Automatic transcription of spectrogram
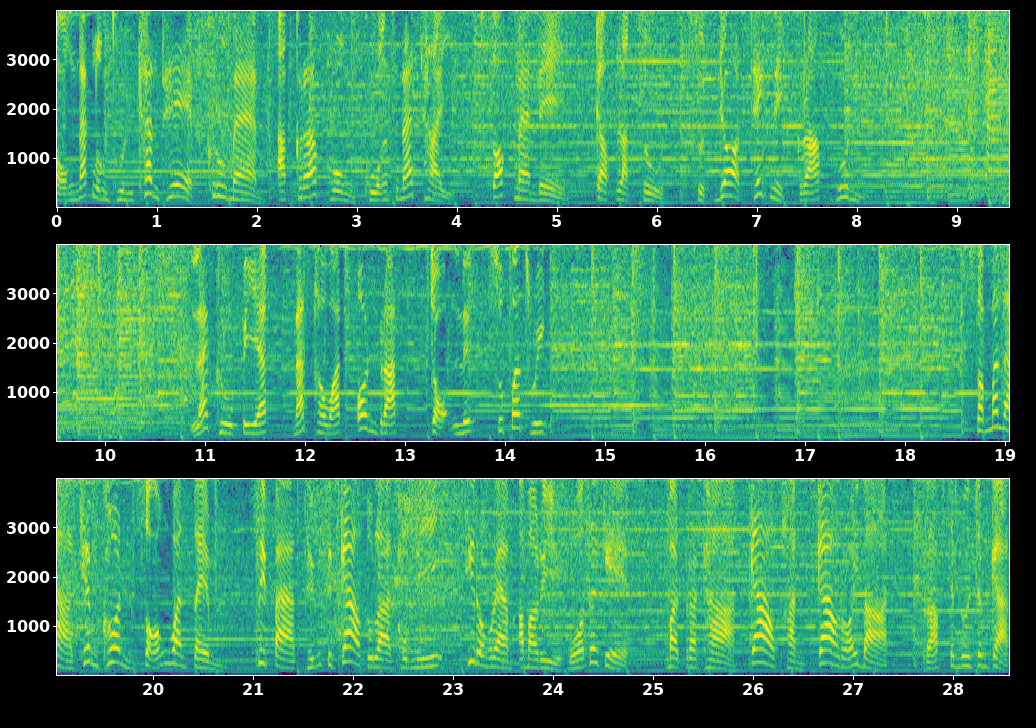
2 นักลงทุนขั้นเทพ ครูแมน อัครพงศ์ควงธนชัย Stockman Day กับหลักสูตร สุดยอดเทคนิคกราฟหุ้น และครูเปียก นัทวัฒน์อ้นรัตเจาะลึกซูเปอร์ทริกสัมมนาเข้มข้น 2 วันเต็ม 18-19 ตุลาคมนี้ที่โรงแรมอมารีวอเตอร์เกต บัตรราคา 9,900 บาท รับจำนวนจำกัด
